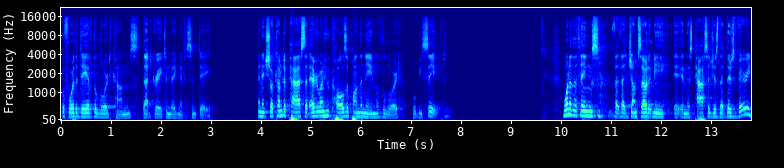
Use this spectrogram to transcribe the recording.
before the day of the Lord comes, that great and magnificent day. And it shall come to pass that everyone who calls upon the name of the Lord will be saved. One of the things that, that jumps out at me in this passage is that there's very,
